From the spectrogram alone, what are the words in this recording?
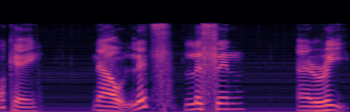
Okay, now let's listen and read.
